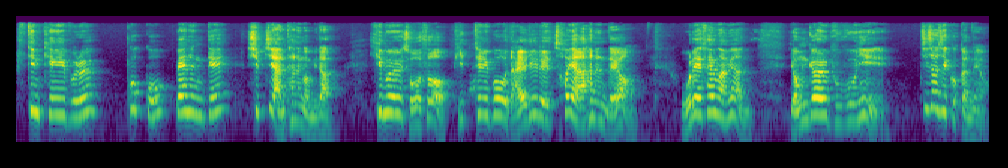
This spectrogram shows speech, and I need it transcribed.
스팀 케이블을 꽂고 빼는 게 쉽지 않다는 겁니다. 힘을 줘서 비틀고 난리를 쳐야 하는데요. 오래 사용하면 연결 부분이 찢어질 것 같네요.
